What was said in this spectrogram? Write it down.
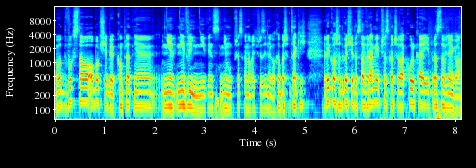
Bo dwóch stało obok siebie, kompletnie nie, nie w linii, więc nie mógł przeskanować przez innego. Chyba, że to jakiś rykoszet goście dostał w ramię, przeskoczyła kulka i prosto w niego.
